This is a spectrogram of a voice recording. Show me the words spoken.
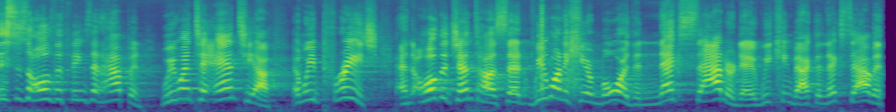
this is all the things that happened. We went to Antioch and we preached, and all the Gentiles said, We want to hear more. The next Saturday, we came back, the next Sabbath,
